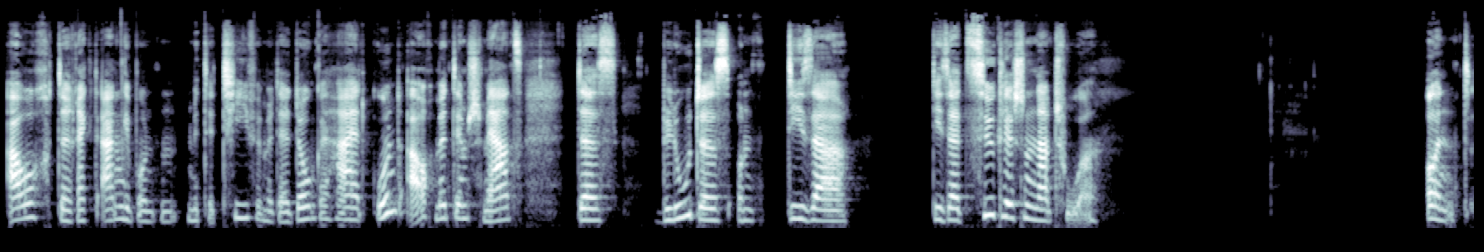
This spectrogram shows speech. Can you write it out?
auch direkt angebunden mit der Tiefe, mit der Dunkelheit und auch mit dem Schmerz des Blutes und dieser, dieser zyklischen Natur. Und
